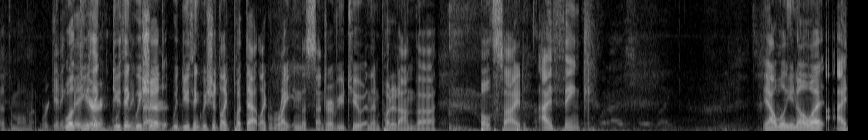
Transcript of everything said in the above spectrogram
at the moment. We're getting well, bigger. do you think do you we're think we getting better. should do you think we should like put that like right in the center of you two and then put it on the both side? I think Yeah. Well, you know what? I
